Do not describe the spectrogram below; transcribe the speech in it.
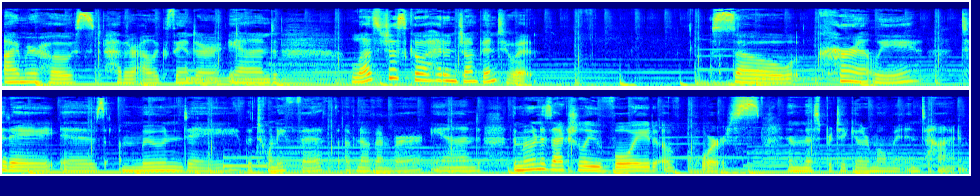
I'm your host, Heather Alexander, and let's just go ahead and jump into it. So, currently, today is Moon Day, the 25th of November, and the moon is actually void of course in this particular moment in time.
